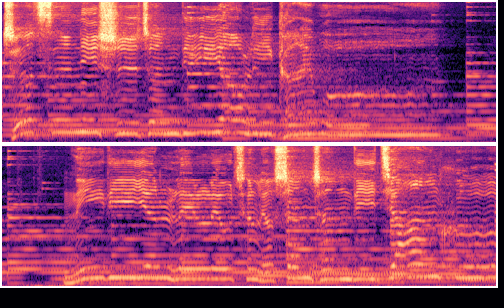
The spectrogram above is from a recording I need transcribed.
这次你是真的要离开我，你的眼泪流成了深沉的江河，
